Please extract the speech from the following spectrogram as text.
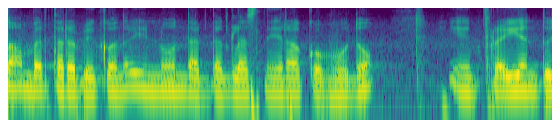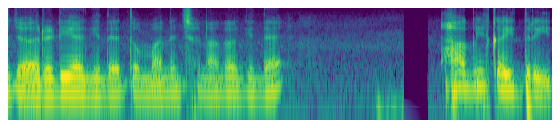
ಸಾಂಬಾರು ಥರ ಬೇಕು ಅಂದರೆ ಇನ್ನೂ ಒಂದು ಅರ್ಧ ಗ್ಲಾಸ್ ನೀರು ಹಾಕ್ಕೋಬೋದು ಈ ಫ್ರೈ ಅಂತೂ ಜ ರೆಡಿಯಾಗಿದೆ ತುಂಬಾ ಚೆನ್ನಾಗಾಗಿದೆ. ಹಾಗಲಕಾಯಿ ಇದ್ದರೆ ಈ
